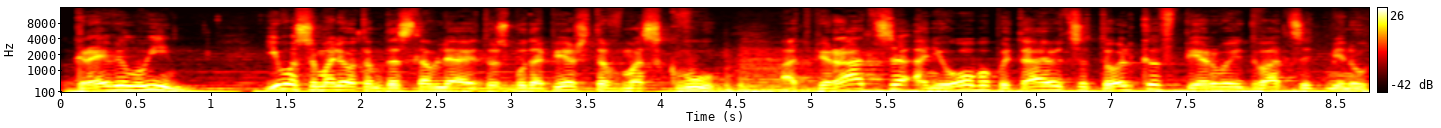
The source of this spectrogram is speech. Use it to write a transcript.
Гревил Уин его самолетом доставляют из Будапешта в Москву. Отпираться они оба пытаются только в первые 20 минут.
